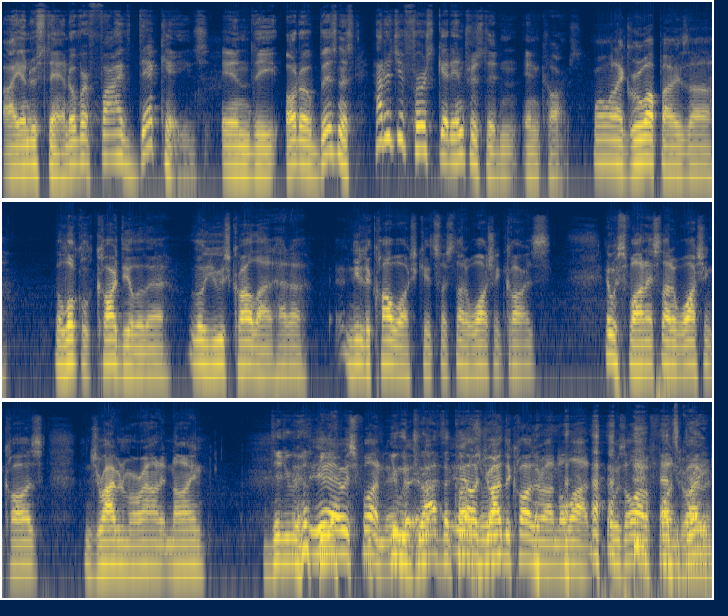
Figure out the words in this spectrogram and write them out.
I understand, over five decades in the auto business. How did you first get interested in, in cars? Well, when I grew up, I was uh, the local car dealer there. A little used car lot had a needed a car wash kit, so I started washing cars. It was fun. I started washing cars and driving them around at nine. Did you really? Yeah, it was fun. You would drive the yeah, cars I would drive the cars around a lot. It was a lot of fun That's great.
